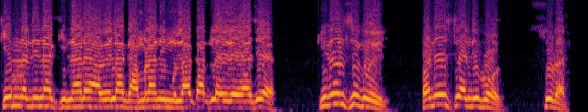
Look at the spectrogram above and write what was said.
કિમ નદીના કિનારે આવેલા ગામડાની મુલાકાત લઈ રહ્યા છે. કિરણસિંહ ગોહિલ, પ્રદેશ ટ્વેન્ટી સુરત.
